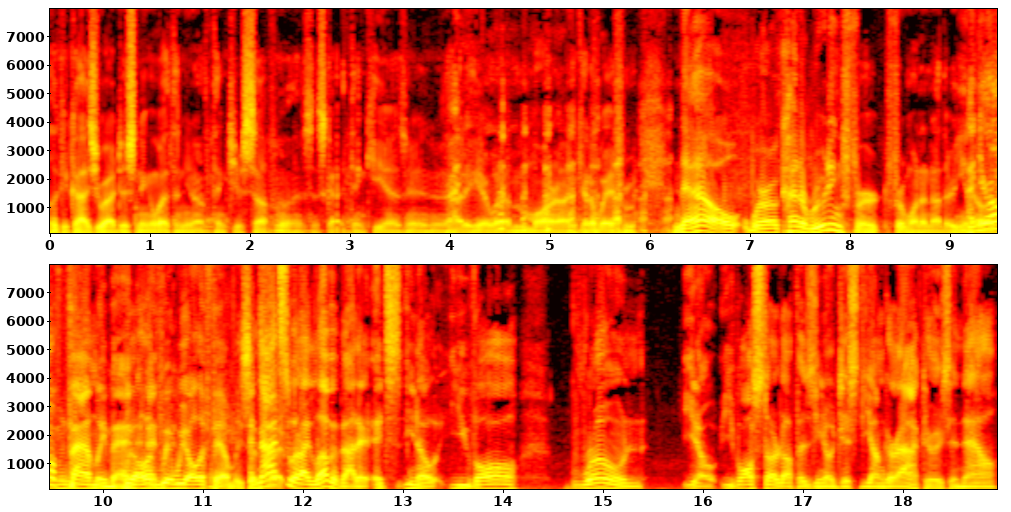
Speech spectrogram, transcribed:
look at guys you were auditioning with, and you know, think to yourself, "Who does this guy think he is? Out of here! What a moron! Get away from me!" Now we're kind of rooting for for one another. You know, And you're all I mean, family, man. We all have, And- we all have families, and that's right. what I love about it. It's you know you've all grown. You know you've all started off as you know just younger actors, and now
